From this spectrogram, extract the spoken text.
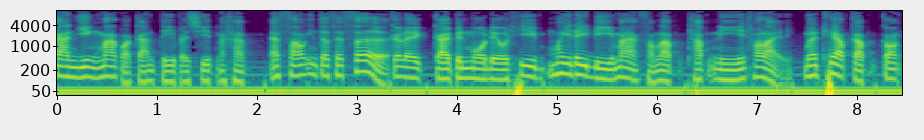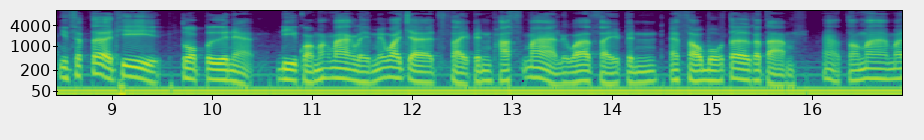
การยิงมากกว่าการตีประชิดนะครับ Assault Intercessor ก็เลยกลายเป็นโมเดลที่ไม่ได้ดีมากสำหรับทัพนี้เท่าไหร่ เมื่อเทียบกับกอง Inceptor ที่ตัวปืนเนี่ยดีกว่ามาก ๆ เลย ไม่ว่าจะใส่เป็นพลาสมาหรือว่าใส่เป็น Assault Bolter ก็ตามอ่าต่อมามา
